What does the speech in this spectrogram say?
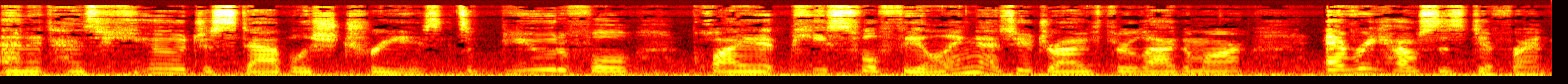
and it has huge established trees. It's a beautiful, quiet, peaceful feeling as you drive through Lago Mar. Every house is different.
